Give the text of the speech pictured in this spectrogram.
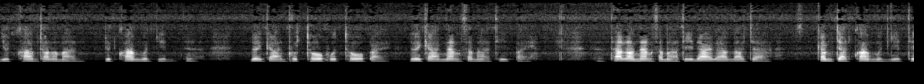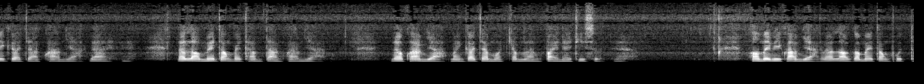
หยุดความทรมาน หยุดความหงุดหงิดด้วยการพุทโธพุทโธไป ด้วยการนั่งสมาธิไป ถ้าเรานั่งสมาธิได้แล้วเราจะกำจัดความหงุดหงิดที่เกิดจากความอยากได้ แล้วเราไม่ต้องไปทำตามความอยาก แล้วความอยากมันก็จะหมดกำลังไปในที่สุดพอไม่มีความอยากแล้วเราก็ไม่ต้องพุโทโธ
